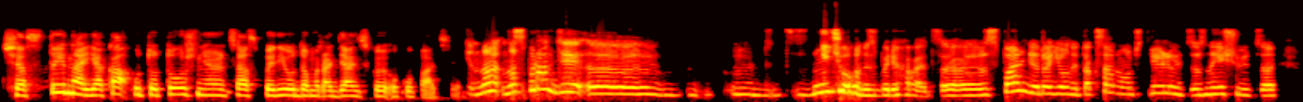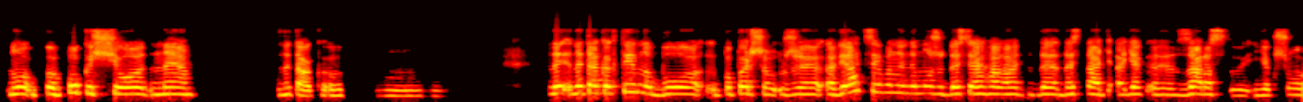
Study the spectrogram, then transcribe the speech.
частина, яка утотожнюється з періодом радянської окупації. На, насправді е, нічого не зберігається. Спальні райони так само обстрілюються, знищуються. Ну, поки що не, не так. е, Не, не так активно, бо, по-перше, вже авіації вони не можуть досягати достати. А як е, зараз, якщо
